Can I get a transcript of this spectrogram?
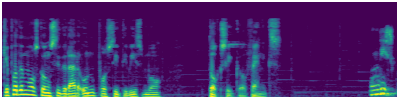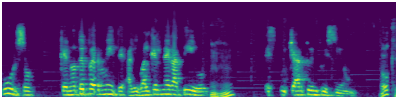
¿Qué podemos considerar un positivismo tóxico, Fénix? Un discurso que no te permite, al igual que el negativo, escuchar tu intuición. Ok.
